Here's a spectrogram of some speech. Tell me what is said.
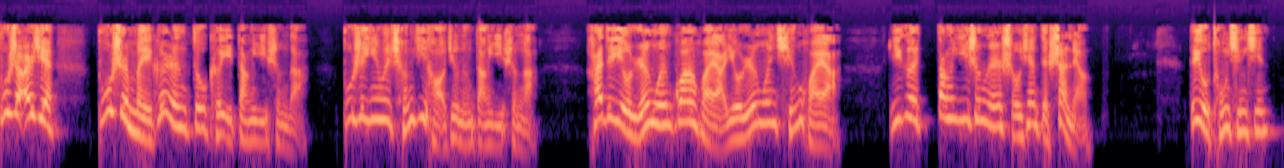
不是，而且不是每个人都可以当医生的，不是因为成绩好就能当医生啊，还得有人文关怀啊，有人文情怀啊。一个当医生的人，首先得善良，得有同情心，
